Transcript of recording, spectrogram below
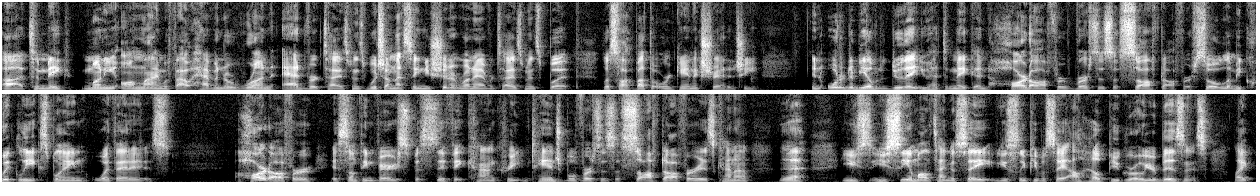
uh, to make money online without having to run advertisements, which I'm not saying you shouldn't run advertisements, but let's talk about the organic strategy. In order to be able to do that, you have to make a hard offer versus a soft offer. So let me quickly explain what that is. A hard offer is something very specific, concrete, and tangible, versus a soft offer is kind of, eh, you, you see them all the time. You'll say, you see people say, I'll help you grow your business. Like,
